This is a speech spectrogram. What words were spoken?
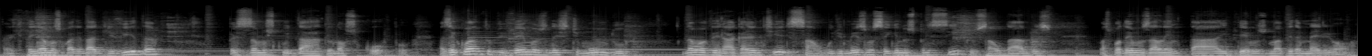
Para que tenhamos qualidade de vida, precisamos cuidar do nosso corpo. Mas enquanto vivemos neste mundo, não haverá garantia de saúde, mesmo seguindo os princípios saudáveis, nós podemos alentar e termos uma vida melhor.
